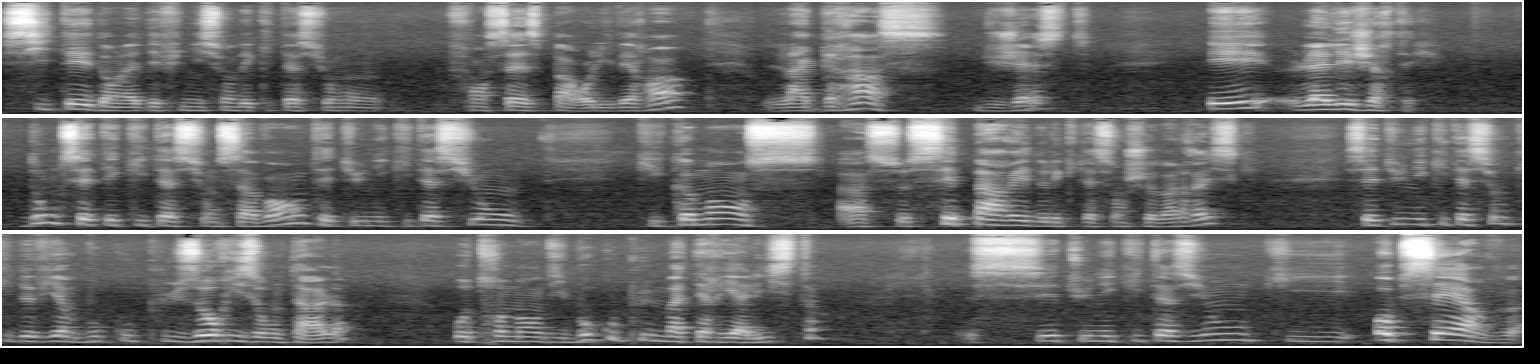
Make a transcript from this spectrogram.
cité dans la définition d'équitation française par Oliveira, la grâce du geste et la légèreté. Donc cette équitation savante est une équitation qui commence à se séparer de l'équitation chevaleresque. C'est une équitation qui devient beaucoup plus horizontale, autrement dit beaucoup plus matérialiste. C'est une équitation qui observe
